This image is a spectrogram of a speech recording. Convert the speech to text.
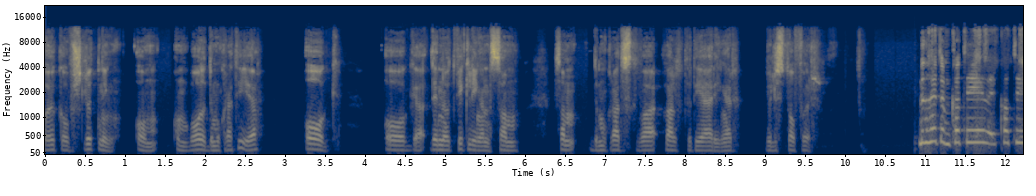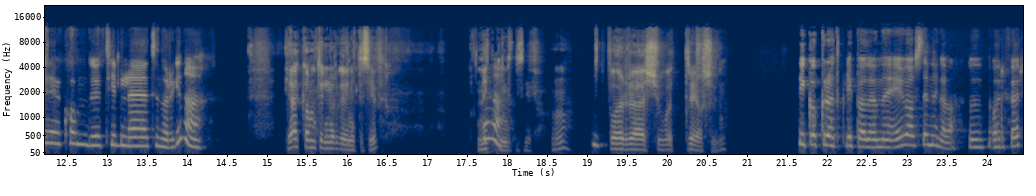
øke oppslutning om, om både demokratiet og, og den utviklingen som, som demokratisk valgte regjeringer vil stå for. Men Haitam, når kom du til, til, Norge, da? Jeg kom til Norge i 97. 1997. Ja. Mm. For uh, 23 år siden. Gikk akkurat glipp av den EU-avstemninga, da? Året før?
